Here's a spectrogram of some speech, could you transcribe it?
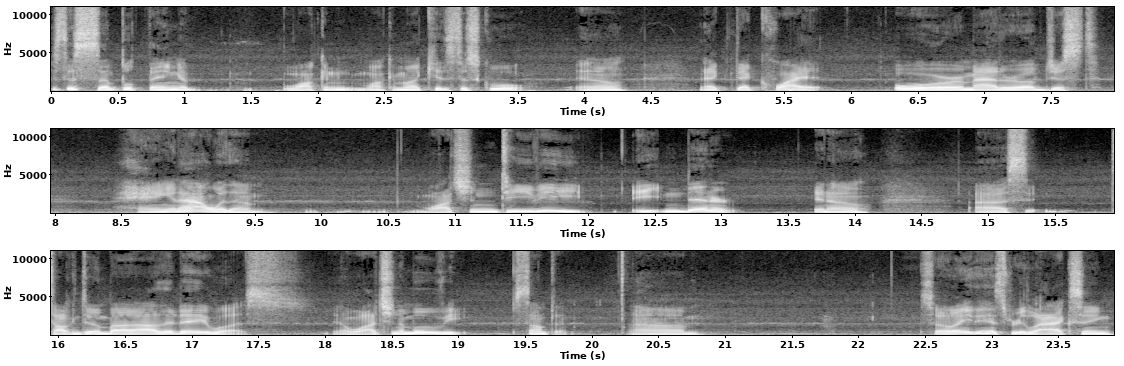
just a simple thing of walking walking my kids to school, you know, that that quiet, or a matter of just hanging out with them, watching TV, eating dinner, you know, uh, talking to him about how their day was, you know, watching a movie, something. Um, so anything that's relaxing,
